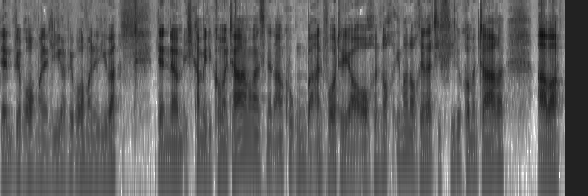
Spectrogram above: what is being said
denn wir brauchen mal eine Liga, wir brauchen mal eine Liga. Denn ähm, ich kann mir die Kommentare mal ganz nett angucken, beantworte ja auch noch immer noch relativ viele Kommentare, aber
